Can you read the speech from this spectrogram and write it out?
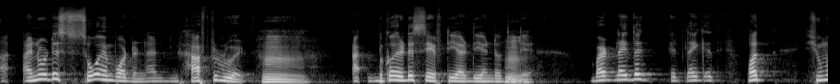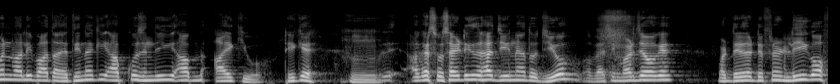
I know it is so important and you have to do it because it is safety at the end of the day but like the it like बहुत ह्यूमन वाली बात आ जाती है ना कि आपको ज़िंदगी आप आए क्यों? हो ठीक है? अगर सोसाइटी के साथ जीना है तो जियो वैसे मर जाओगे। But there a different league of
